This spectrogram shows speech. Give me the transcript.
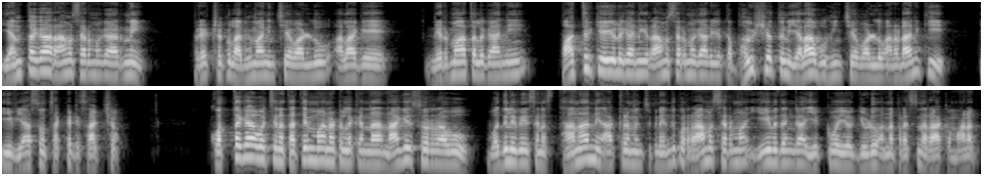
ఎంతగా రామశర్మ గారిని ప్రేక్షకులు అభిమానించేవాళ్ళు అలాగే నిర్మాతలు కానీ పాత్రికేయులు కానీ రామశర్మ గారి యొక్క భవిష్యత్తుని ఎలా ఊహించేవాళ్ళు అనడానికి ఈ వ్యాసం చక్కటి సాక్ష్యం. కొత్తగా వచ్చిన తతిమ్మ నటుల కన్నా నాగేశ్వరరావు వదిలివేసిన స్థానాన్ని ఆక్రమించుకునేందుకు రామశర్మ ఏ విధంగా ఎక్కువ యోగ్యుడు అన్న ప్రశ్న రాక మానదు.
